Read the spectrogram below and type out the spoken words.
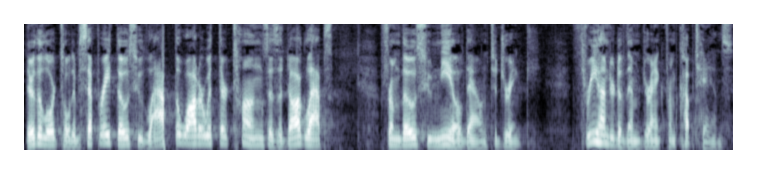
There the Lord told him, Separate those who lap the water with their tongues as a dog laps from those who kneel down to drink. Three hundred of them drank from cupped hands,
